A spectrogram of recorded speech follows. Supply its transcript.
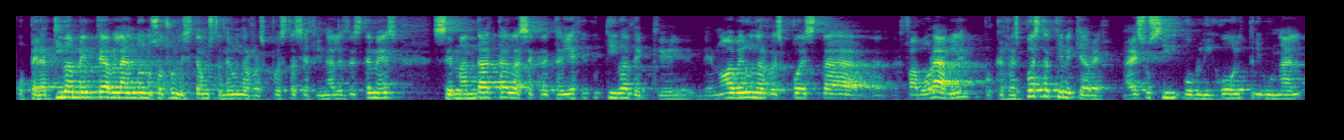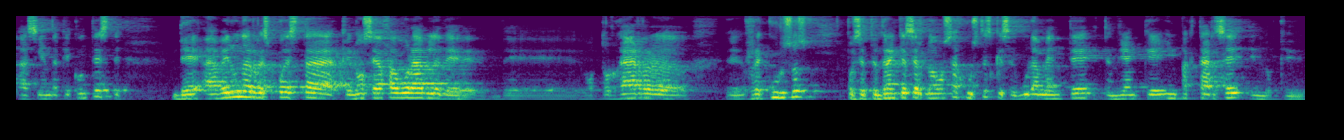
operativamente hablando, nosotros necesitamos tener una respuesta hacia finales de este mes. Se mandata a la Secretaría Ejecutiva de que de no haber una respuesta favorable, porque respuesta tiene que haber, a eso sí obligó el Tribunal Hacienda que conteste. De haber una respuesta que no sea favorable de, otorgar eh, recursos, pues se tendrán que hacer nuevos ajustes que seguramente tendrían que impactarse en lo que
